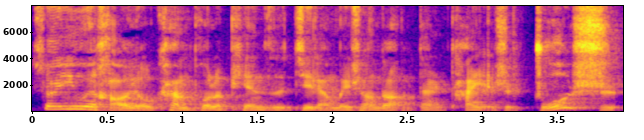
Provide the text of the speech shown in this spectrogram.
虽然因为好友看破了骗子伎俩没上当，但是他也是着实。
